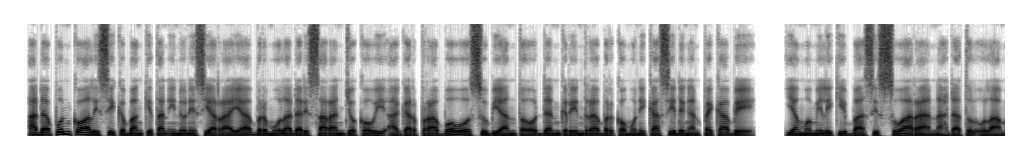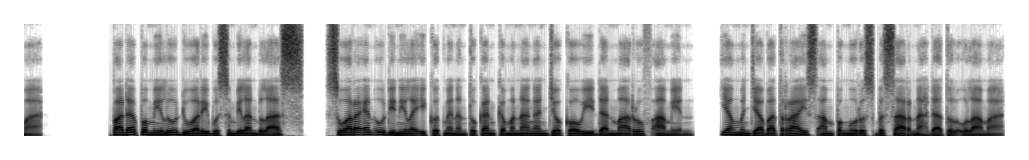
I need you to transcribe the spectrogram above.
Adapun Koalisi Kebangkitan Indonesia Raya bermula dari saran Jokowi agar Prabowo Subianto dan Gerindra berkomunikasi dengan PKB, yang memiliki basis suara Nahdlatul Ulama. Pada pemilu 2019, suara NU dinilai ikut menentukan kemenangan Jokowi dan Maruf Amin, yang menjabat Rais Am Pengurus Besar Nahdlatul Ulama.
